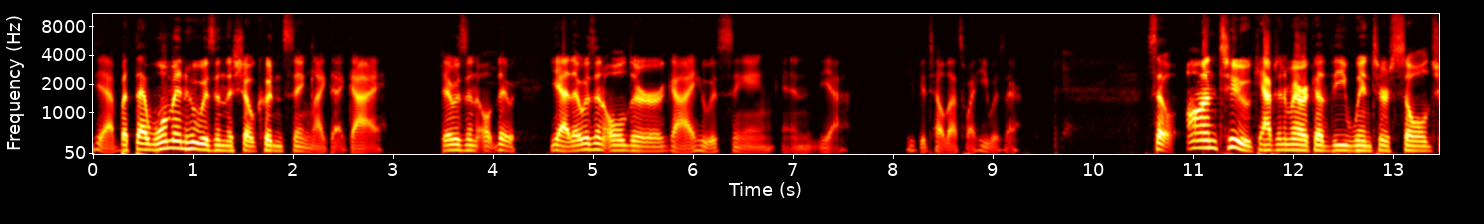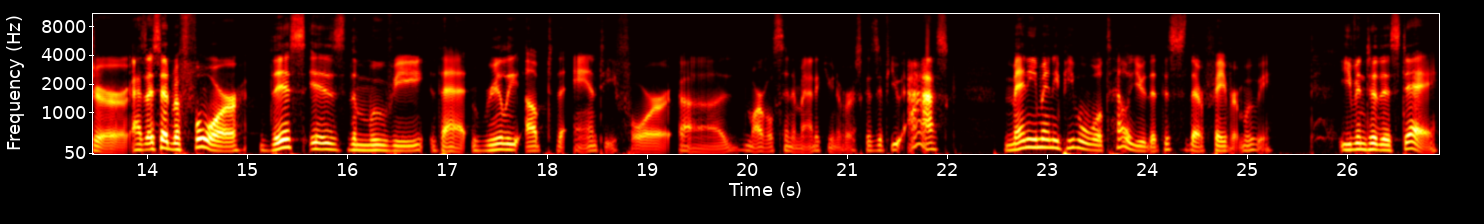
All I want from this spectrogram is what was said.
to. Yeah, but that woman who was in the show couldn't sing like that guy. There was an o- there yeah, there was an older guy who was singing and yeah, you could tell that's why he was there. Yeah. So, on to Captain America the Winter Soldier. As I said before, this is the movie that really upped the ante for uh, Marvel Cinematic Universe. Because if you ask, many, many people will tell you that this is their favorite movie. Even to this day,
